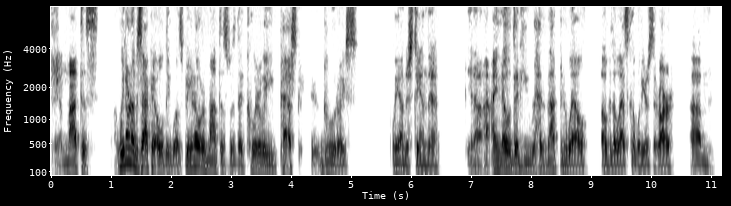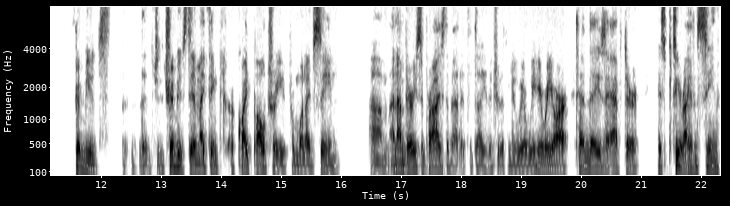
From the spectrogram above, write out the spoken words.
you know, Matis we don't know exactly how old he was, but you know where Matis was that clearly past Guros. We understand that. You know, I know that he has not been well over the last couple of years. There are um, tributes. The, the, tributes to him, I think, are quite paltry from what I've seen. Um, and I'm very surprised about it, to tell you the truth. I mean, we're, we here we are 10 days after his patir. I haven't seen,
